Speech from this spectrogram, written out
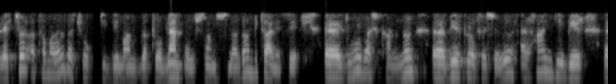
rektör atamaları da çok ciddi manada problem oluşturan hususlardan bir tanesi. E, Cumhurbaşkanı'nın e, bir profesörü herhangi bir e,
